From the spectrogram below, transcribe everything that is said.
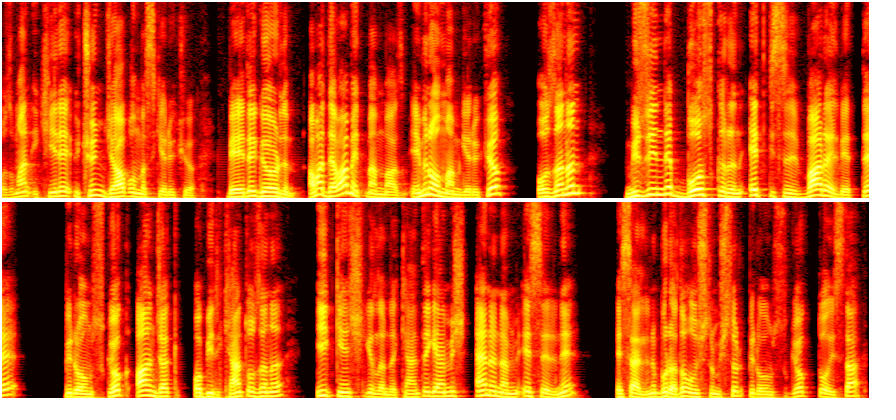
O zaman 2 ile 3'ün cevap olması gerekiyor. B'de gördüm. Ama devam etmem lazım. Emin olmam gerekiyor. Ozan'ın müziğinde Bozkır'ın etkisi var elbette. Bir olumsuzluk yok. Ancak o bir kent ozanı. İlk gençlik yıllarında kente gelmiş. En önemli eserini, eserlerini burada oluşturmuştur. Bir olumsuzluk yok. Dolayısıyla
